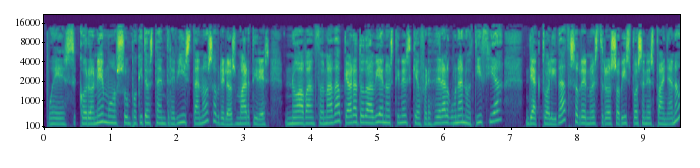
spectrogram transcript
pues, coronemos un poquito esta entrevista, ¿no? Sobre los mártires. No avanzo nada, que ahora todavía nos tienes que ofrecer alguna noticia de actualidad sobre nuestros obispos en España, ¿no?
